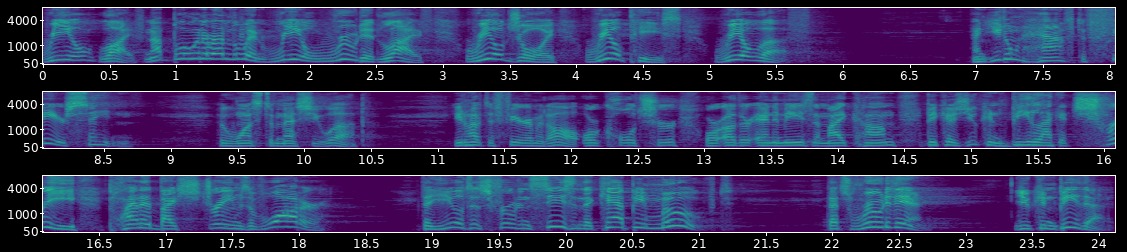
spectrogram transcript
real life, not blowing around in the wind, real rooted life, real joy, real peace, real love. And you don't have to fear Satan who wants to mess you up. You don't have to fear him at all, or culture, or other enemies that might come, because you can be like a tree planted by streams of water that yields its fruit in season that can't be moved, that's rooted in. You can be that.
